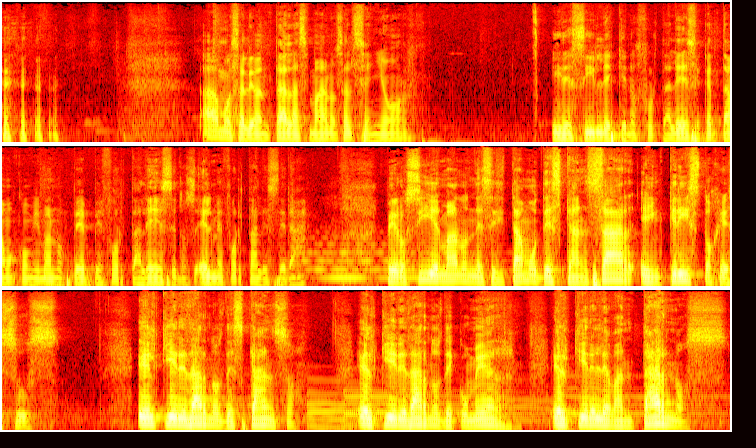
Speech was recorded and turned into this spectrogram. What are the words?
Vamos a levantar las manos al Señor y decirle que nos fortalece. Cantamos con mi hermano Pepe, fortalecenos, Él me fortalecerá. Pero sí, hermanos, necesitamos descansar en Cristo Jesús. Él quiere darnos descanso. Él quiere darnos de comer. Él quiere levantarnos.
